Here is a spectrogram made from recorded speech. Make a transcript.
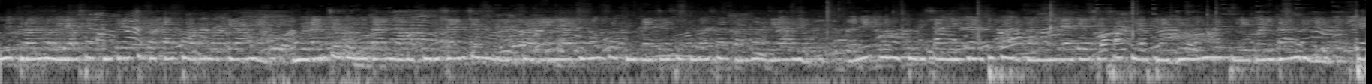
मित्रांनो या स्वातंत्र्याची कथा फार मोठी आहे. मुलांचे बलिदान पुरुषांच्या महाकार्य या जन स्वातंत्र्याचे स्वप्न साकार झाले आहे. अनेक महापुरुषांनी क्रांतिकारकांनी या देशासाठी आपले जीवन वेचले बलिदान दिले. त्या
